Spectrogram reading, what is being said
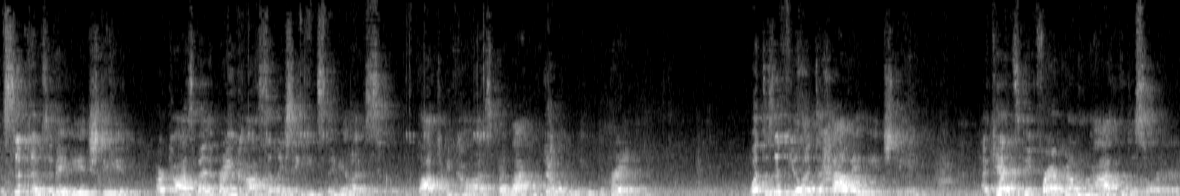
The symptoms of ADHD are caused by the brain constantly seeking stimulus, thought to be caused by lack of dopamine in the brain. What does it feel like to have ADHD? I can't speak for everyone who has the disorder,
